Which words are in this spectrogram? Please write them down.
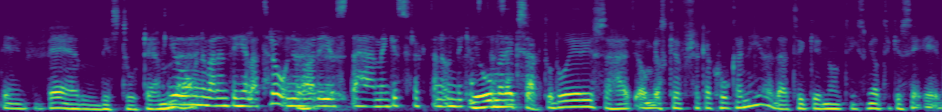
det är ett väldigt stort ämne. Jo, men nu var det inte hela tro, nu var det just det här med gudsfruktan och underkastelse. Jo, men exakt. Och då är det ju så här, om jag ska försöka koka ner det där, tycker någonting som jag tycker är,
